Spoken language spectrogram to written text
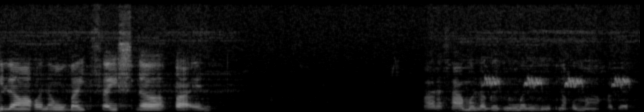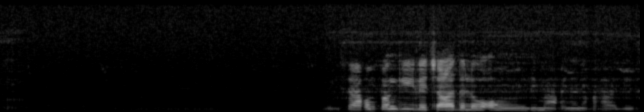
Kailangan ako ng bite size na paen. Para samol agad ng maliliit na kumakagat. Isa akong panggilid, tsaka dalawa akong limaki na nakahagis.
